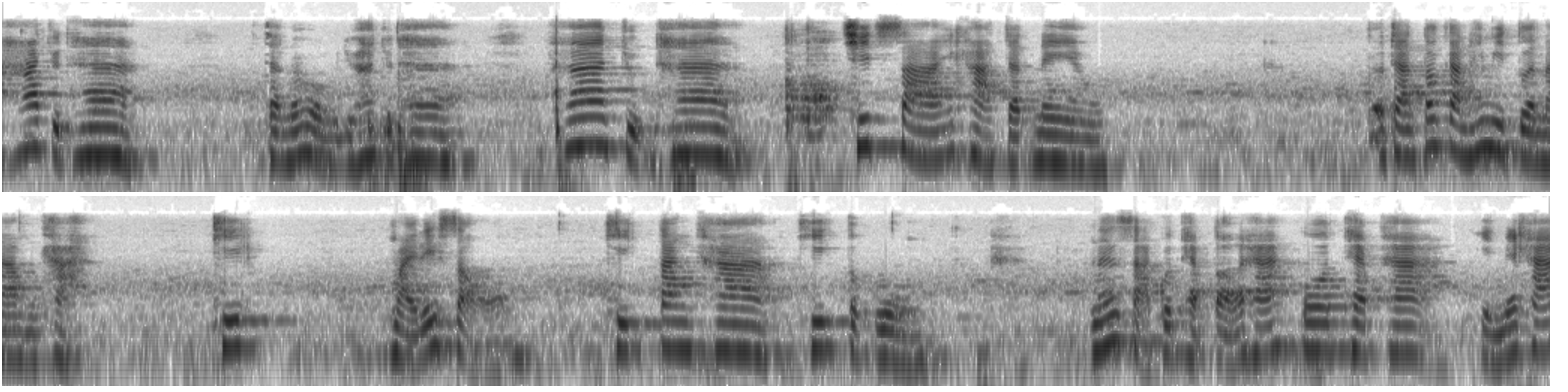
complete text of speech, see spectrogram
5.5 อาจารย์ว่าบอกอยู่ 5.5 5.5 ชิดซ้ายค่ะจัดแนว อาจารย์ต้องการให้มีตัวนำค่ะ คลิกหมายเลขสองคลิกตั้งค่า คลิกตกลง นักศึกษากดแท็บต่อนะคะ กดแท็บค่ะ เห็นไหมคะ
